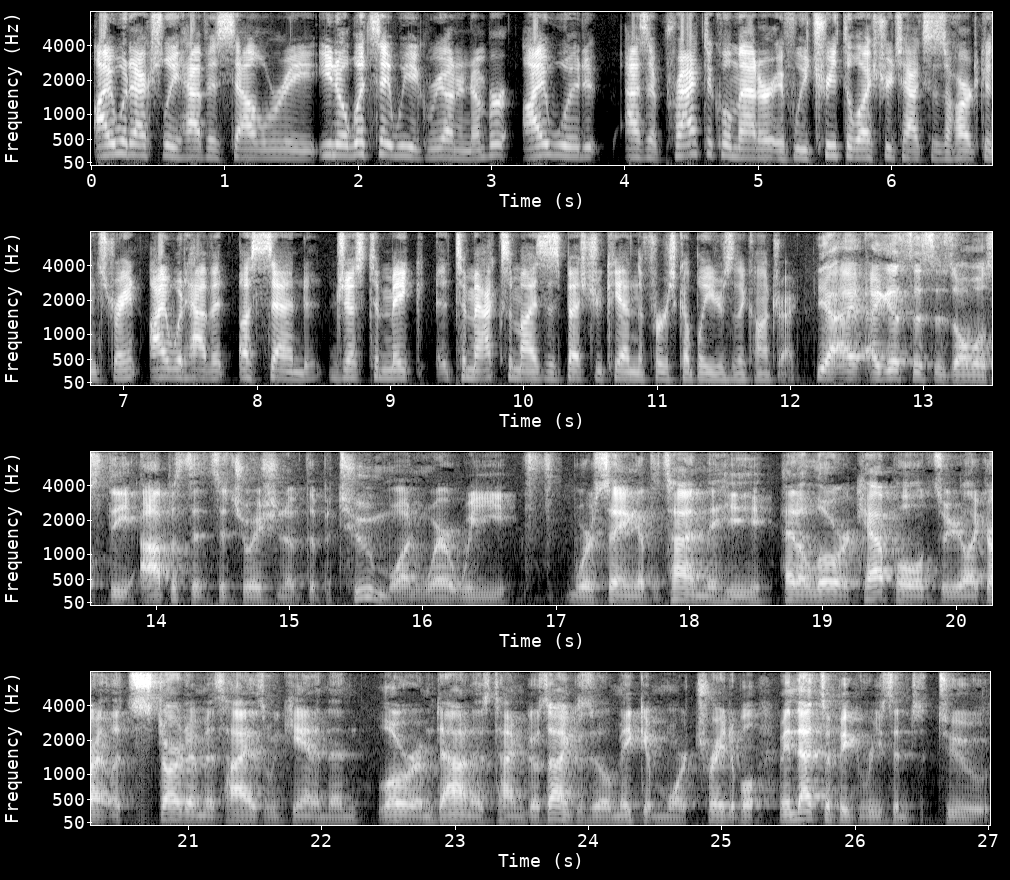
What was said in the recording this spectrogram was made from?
I would actually have his salary, you know, let's say we agree on a number. I would, as a practical matter, if we treat the luxury tax as a hard constraint, I would have it ascend just to make, to maximize as best you can the first couple of years of the contract. Yeah, I, I guess this is almost the opposite situation of the Batum one where we were saying at the time that he had a lower cap hold. So you're like, all right, let's start him as high as we can and then lower him down as time goes on because it'll make him more tradable. I mean, that's a big reason to, to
